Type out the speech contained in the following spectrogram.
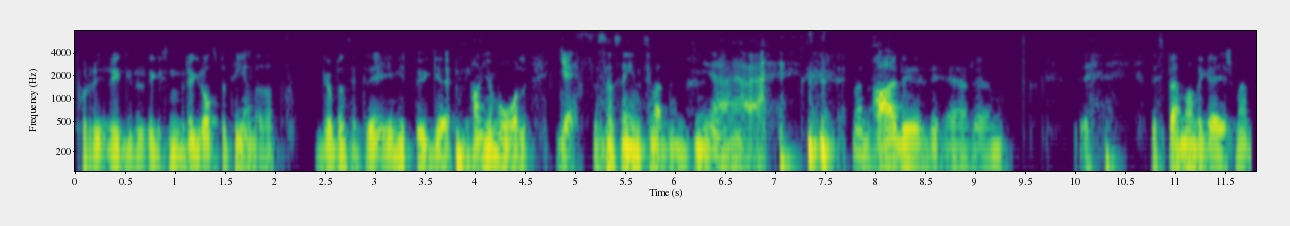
på rygg, rygg, liksom ryggradsbeteendet. Att gubben sitter i, mitt bygge, han gör mål, yes! Och Sen så inser man att nja. Men ja, det, det, är, eh, det är spännande grejer som händer.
